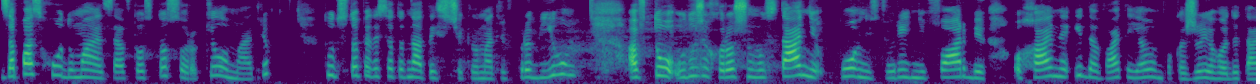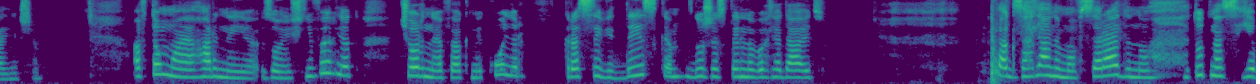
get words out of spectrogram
Запас ходу має це авто 140 км. Тут 151 тисяча кілометрів пробігу. Авто у дуже хорошому стані, повністю у рідній фарбі, охайне. І давайте я вам покажу його детальніше. Авто має гарний зовнішній вигляд, чорний ефектний колір. Красиві диски, дуже стильно виглядають. Так, заглянемо всередину. Тут у нас є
